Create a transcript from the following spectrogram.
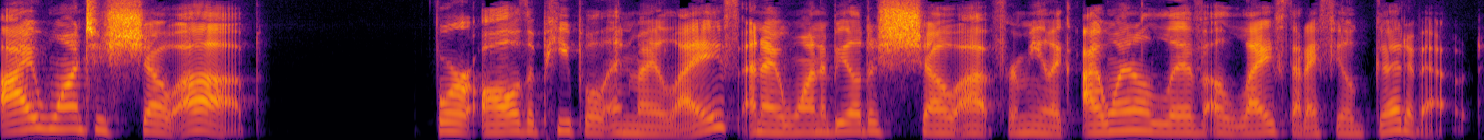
I want to show up for all the people in my life and I want to be able to show up for me. Like, I want to live a life that I feel good about.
